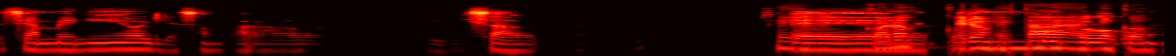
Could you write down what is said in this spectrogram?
que, se han venido y les han pagado el, visado. digamos, ¿no? sí. Eh, Conozco. pero es muy poco Nico.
